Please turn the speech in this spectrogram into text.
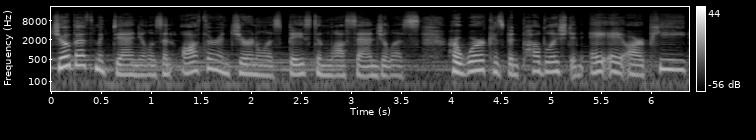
JoBeth McDaniel is an author and journalist based in Los Angeles. Her work has been published in AARP,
